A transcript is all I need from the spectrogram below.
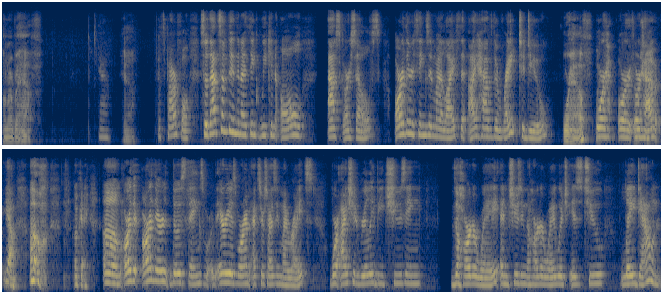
on our behalf Yeah. yeah It's powerful. So that's something that I think we can all ask ourselves. Are there things in my life that I have the right to do or have or or or have yeah oh okay um are there are there those things areas where i'm exercising my rights where i should really be choosing the harder way and choosing the harder way which is to lay down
